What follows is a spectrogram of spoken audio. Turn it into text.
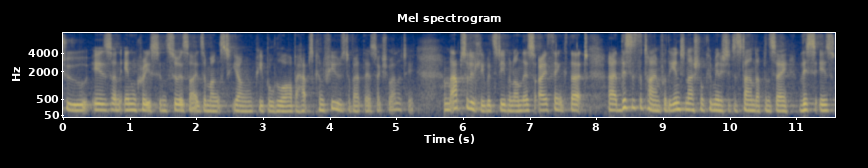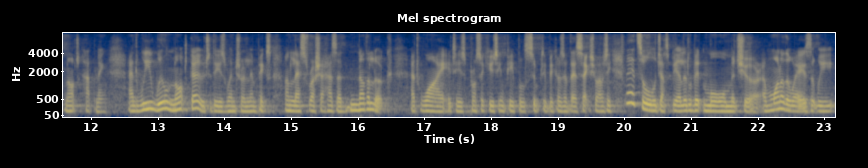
to is an increase in suicides amongst young people who are perhaps confused about their sexuality. I'm absolutely with Stephen on this. I think that uh, this is the time for the international community to stand up and say, this is not happening. And we will not go to these Winter Olympics unless Russia has another look at why it is prosecuting people simply because of their sexuality. Let's all just be a little bit more mature. And one of the ways that we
